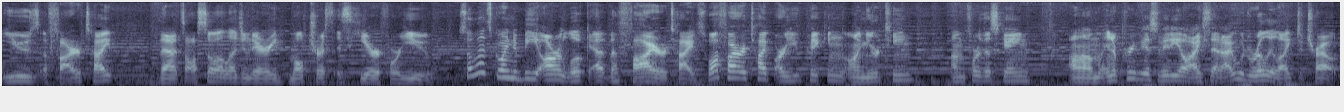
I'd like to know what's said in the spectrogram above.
use a fire type that's also a legendary, Moltres is here for you. So that's going to be our look at the fire types. What fire type are you picking on your team um, for this game? Um, in a previous video, I said I would really like to try out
